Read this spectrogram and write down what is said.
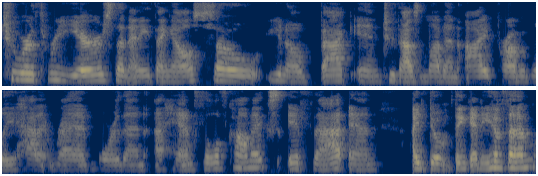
two or three years than anything else. So, you know, back in 2011, I probably hadn't read more than a handful of comics, if that. And I don't think any of them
